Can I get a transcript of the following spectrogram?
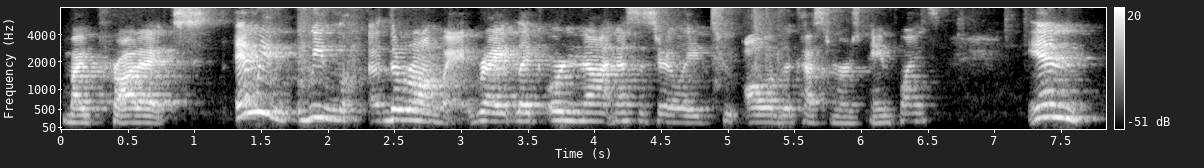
my product and we we the wrong way right like or not necessarily to all of the customers pain points and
